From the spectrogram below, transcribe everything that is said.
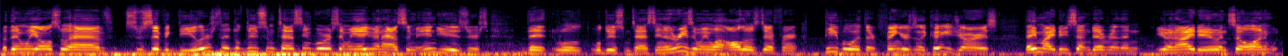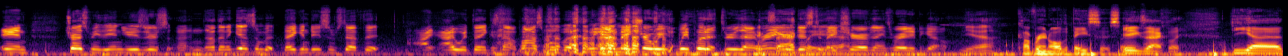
but then we also have specific dealers that will do some testing for us, and we even have some end users that will will do some testing. And the reason we want all those different people with their fingers in the cookie jar is they might do something different than you and I do, and so on. And trust me, the end users, uh, nothing against them, but they can do some stuff that I, I would think is not possible. But we got to make sure we, we put it through that ringer just Exactly, to make sure everything's ready to go. Yeah. Covering all the bases. Exactly. The uh,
